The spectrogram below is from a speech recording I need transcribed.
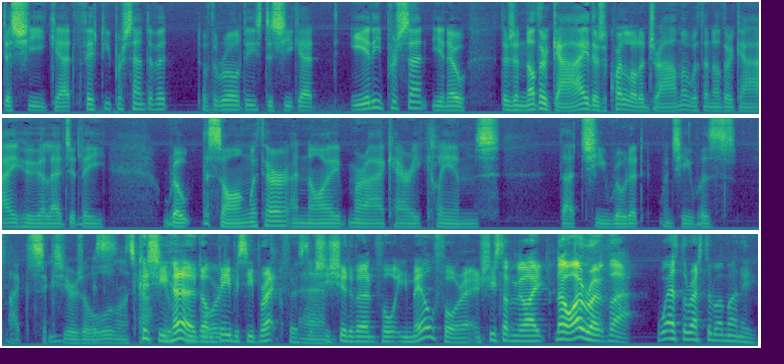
does she get fifty percent of it of the royalties? Does she get eighty percent? You know, there's another guy. There's quite a lot of drama with another guy who allegedly wrote the song with her, and now Mariah Carey claims that she wrote it when she was like six years old. It's because she heard on. BBC Breakfast that she Um, should have earned 40 mil for it, and she's suddenly like, no, I wrote that. Where's the rest of my money?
